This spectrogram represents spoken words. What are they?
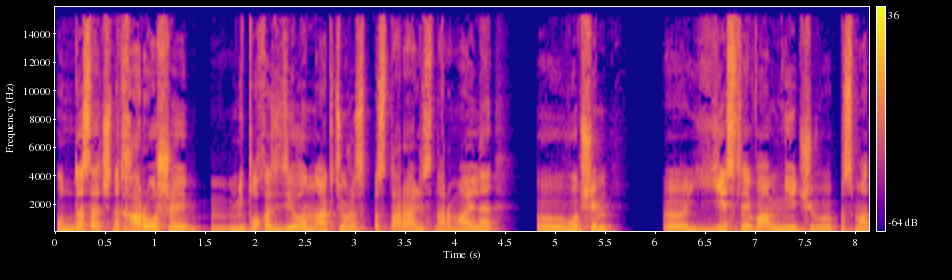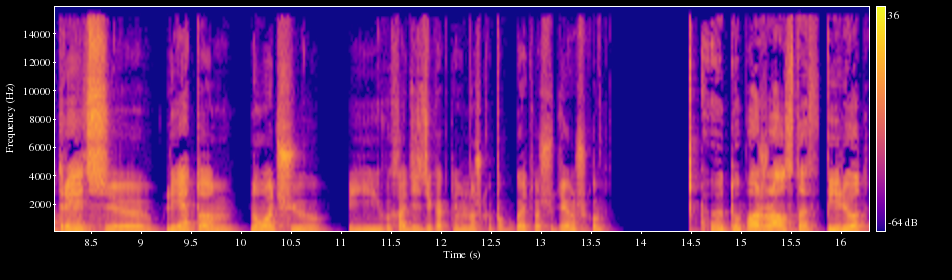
он достаточно хороший, неплохо сделан, актеры постарались нормально. Э, в общем, э, если вам нечего посмотреть э, летом, ночью, и вы хотите как-то немножко попугать вашу девушку, то, пожалуйста, вперед.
